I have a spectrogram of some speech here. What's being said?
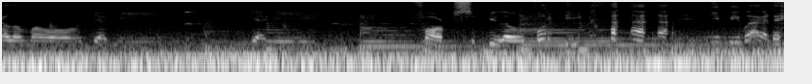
kalau mau jadi jadi Forbes below 40 ngimpi banget ya.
